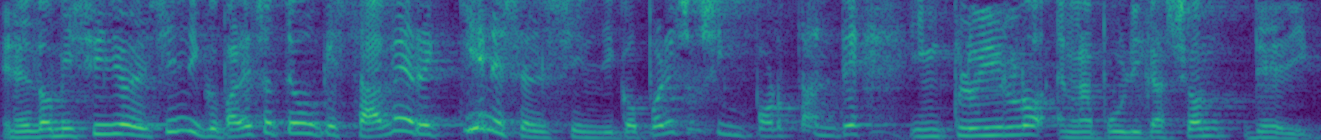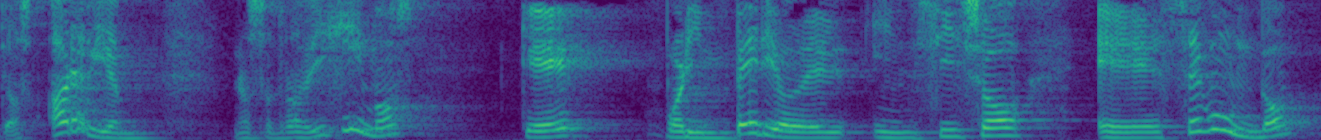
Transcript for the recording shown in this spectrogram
en el domicilio del síndico. Para eso tengo que saber quién es el síndico. Por eso es importante incluirlo en la publicación de edictos. Ahora bien, nosotros dijimos que por imperio del inciso eh, segundo,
